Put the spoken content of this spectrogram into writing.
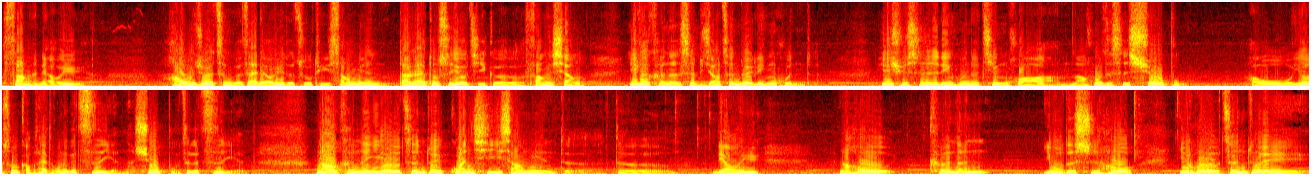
萨满疗愈，好，我觉得整个在疗愈的主题上面，大概都是有几个方向。一个可能是比较针对灵魂的，也许是灵魂的进化，然后或者是修补。好，我有时候搞不太懂那个字眼，修补这个字眼。然后可能也有针对关系上面的的疗愈，然后可能有的时候也会有针对。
